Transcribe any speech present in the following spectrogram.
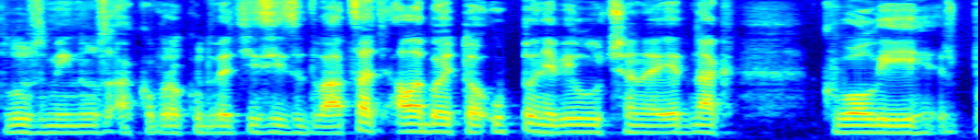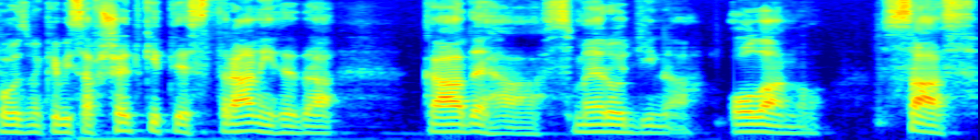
plus minus ako v roku 2020, alebo je to úplne vylúčené jednak kvôli, povedzme, keby sa všetky tie strany, teda KDH, Smerodina, Olano, SAS,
